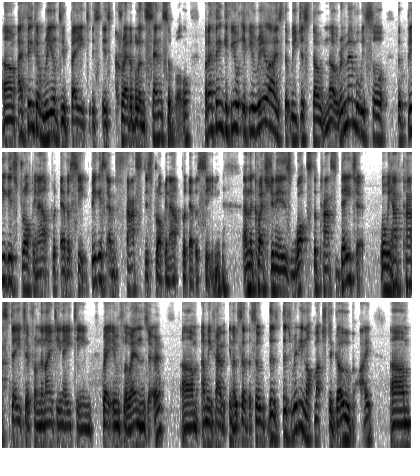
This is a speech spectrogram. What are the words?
Um, I think a real debate is, is credible and sensible. But I think if you if you realize that we just don't know, remember we saw the biggest drop in output ever seen, biggest and fastest drop in output ever seen. And the question is, what's the past data? Well, we have past data from the 1918 great influenza, um, and we've had, you know, so, so there's, there's really not much to go by. Um,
